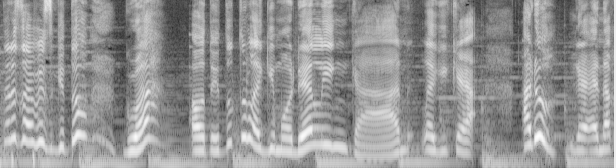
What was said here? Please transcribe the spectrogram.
Terus habis gitu gua waktu itu tuh lagi modeling kan, lagi kayak aduh nggak enak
